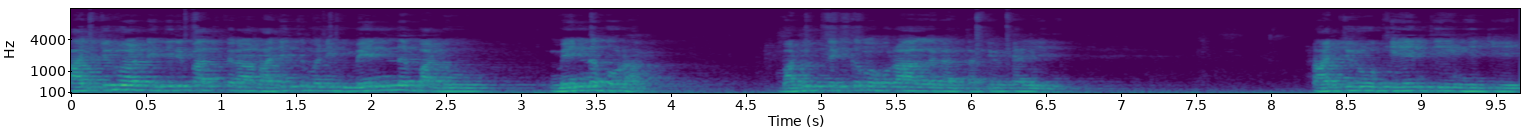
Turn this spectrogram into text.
රජ්ජුරුවන්ට ඉදිරිපත් කරා රජතුමනි මෙන්න බඩු මෙන්න හොරා. බඩුත් එක්කම හොරාල්ල ගත්තා කියව කැලේ රජ්ජුරුව කේන්තියෙන් හිටියේ.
